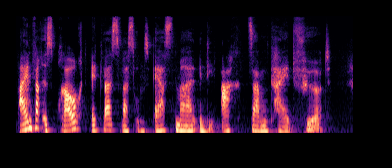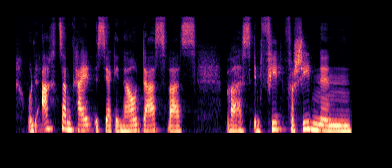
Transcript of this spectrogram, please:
einfach, es braucht etwas, was uns erstmal in die Achtsamkeit führt. Und Achtsamkeit ist ja genau das, was, was in verschiedenen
